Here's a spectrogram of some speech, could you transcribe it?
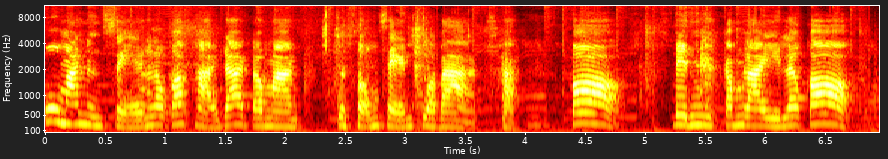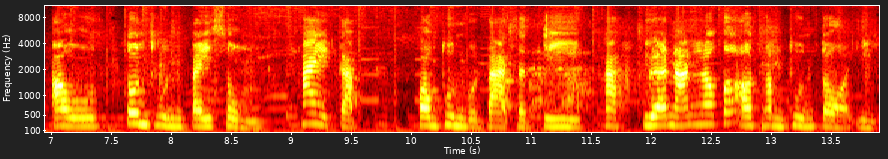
กู้มาหนึ่งแสนเราก็ขายได้ประมาณจะสองแสนกว่าบาทค่ะ ก็เป็นกำไรแล้วก็เอาต้นทุนไปส่งให้กับกองทุนบุตรบาทสตรีค่ะ เหลือนั้นเราก็เอาทำทุนต่ออีก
